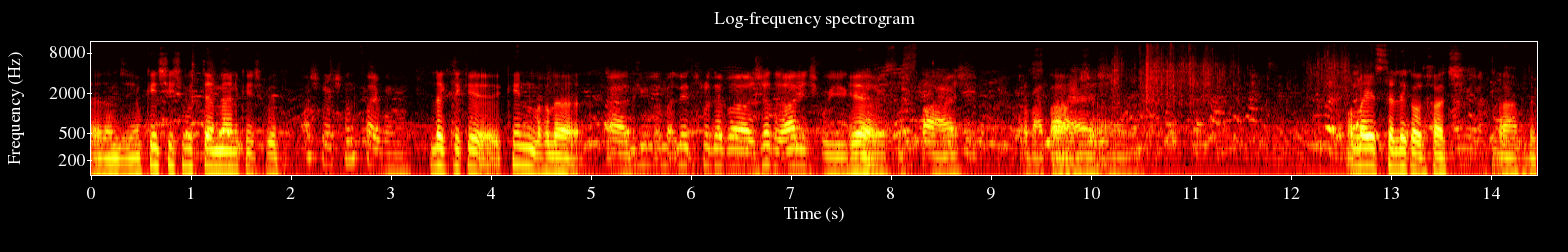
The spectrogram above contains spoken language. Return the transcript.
هذا مزيان كاين شي شوية الثمن كاين شوية شحال نصايبهم لا قلت لك كاين الغلاء آه اللي يدخلوا دابا جات غاليين شوية ياك. 16 14 والله يسر لك خالتي الله يحفظك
